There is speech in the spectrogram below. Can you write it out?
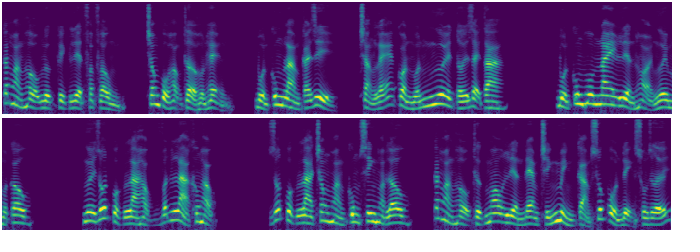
Các hoàng hậu ngực kịch liệt phập phồng, trong cổ họng thở hồn hển, buồn cung làm cái gì, chẳng lẽ còn muốn ngươi tới dạy ta. Buồn cung hôm nay liền hỏi ngươi một câu. Ngươi rốt cuộc là học vẫn là không học. Rốt cuộc là trong hoàng cung sinh hoạt lâu, các hoàng hậu thực mau liền đem chính mình cảm xúc ổn định xuống dưới,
